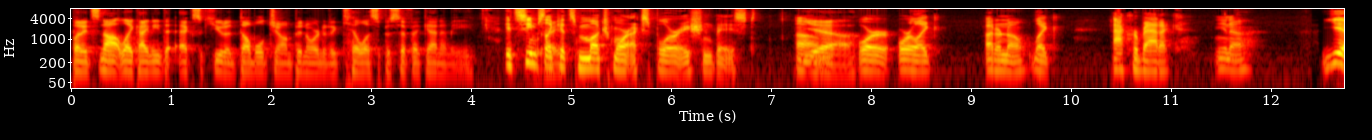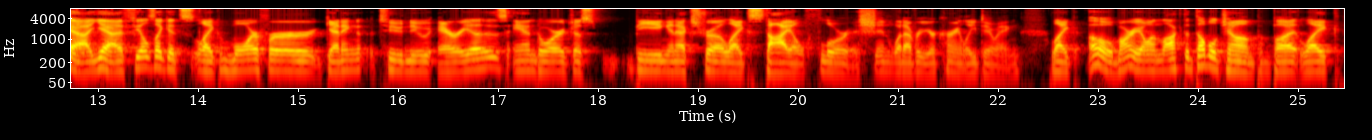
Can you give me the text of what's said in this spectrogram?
but it's not like I need to execute a double jump in order to kill a specific enemy. It seems like it's much more exploration based. Um, Yeah. Or, or like, I don't know, like acrobatic, you know? Yeah, yeah, it feels like it's like more for getting to new areas and or just being an extra like style flourish in whatever you're currently doing. Like, oh, Mario unlocked the double jump, but like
